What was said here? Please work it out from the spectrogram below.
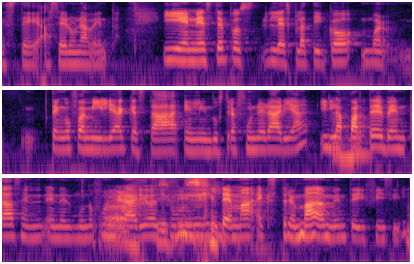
este, hacer una venta. Y en este, pues les platico, bueno, tengo familia que está en la industria funeraria y la parte de ventas en, el mundo ah, funerario es un tema extremadamente difícil.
